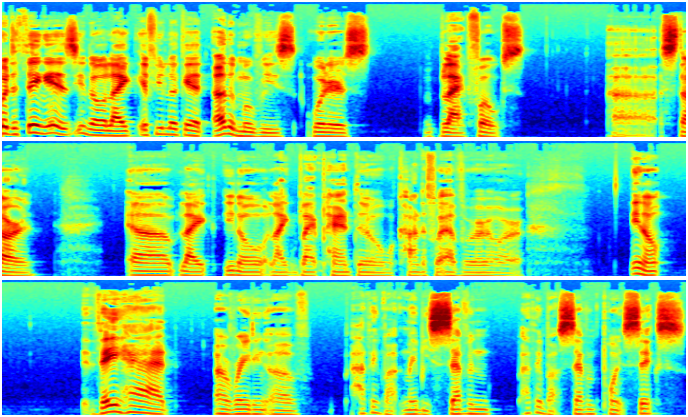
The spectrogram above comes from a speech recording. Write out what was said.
But the thing is, you know, like if you look at other movies where there's black folks uh starring, uh like, you know, like Black Panther or Wakanda Forever or you know, they had a rating of I think about maybe seven I think about seven point six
